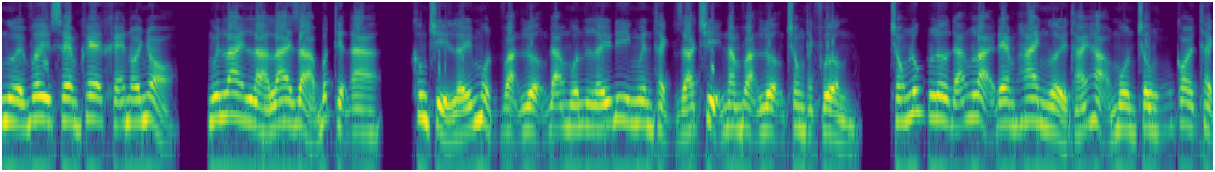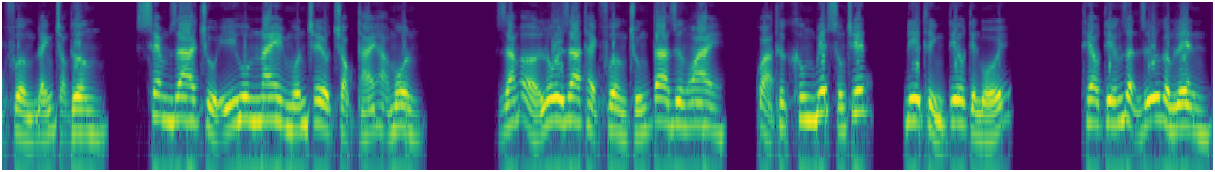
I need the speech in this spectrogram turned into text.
người vây xem khe khẽ nói nhỏ, nguyên lai là lai giả bất thiện A, không chỉ lấy một vạn lượng đã muốn lấy đi nguyên thạch giá trị 5 vạn lượng trong thạch phường. Trong lúc lơ đãng lại đem hai người thái hạ môn trông coi thạch phường đánh trọng thương, xem ra chủ ý hôm nay muốn trêu chọc thái hạ môn. Dám ở lôi ra thạch phường chúng ta dương oai, quả thực không biết sống chết, đi thỉnh tiêu tiền bối. Theo tiếng giận dữ gầm lên,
